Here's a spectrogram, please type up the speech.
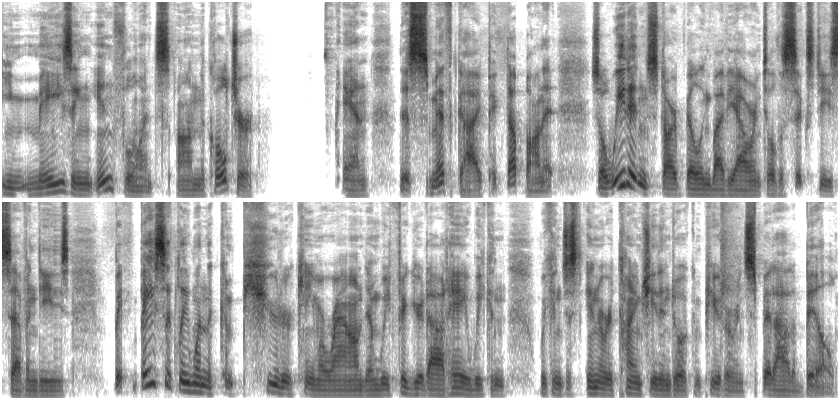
amazing influence on the culture. And this Smith guy picked up on it. So we didn't start billing by the hour until the 60s, 70s basically when the computer came around and we figured out hey we can we can just enter a timesheet into a computer and spit out a bill.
